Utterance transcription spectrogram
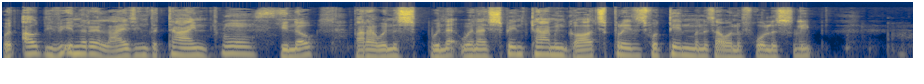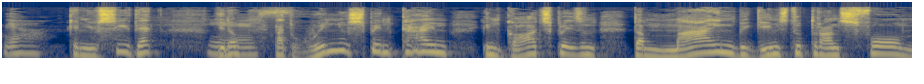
without even realizing the time. Yes. You know, but I, when, I, when, I, when I spend time in God's presence for 10 minutes, I want to fall asleep. Yeah. Can you see that? Yes. You know, but when you spend time in God's presence, the mind begins to transform.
